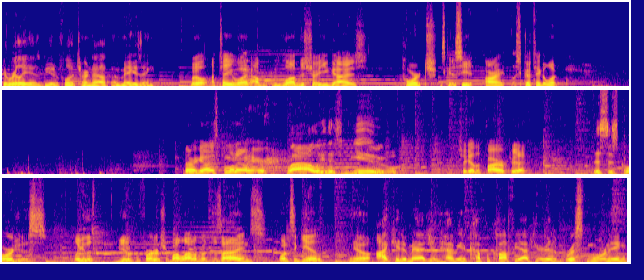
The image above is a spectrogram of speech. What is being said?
It really is beautiful. It turned out amazing. Well, I tell you what, I'd love to show you guys the porch. Let's go see it. All right, let's go take a look. All right, guys, come on out here. Wow, look at this view. Check out the fire pit. This is gorgeous. Look at this beautiful furniture by Loudermilk Designs. Once again, You know, I could imagine having a cup of coffee out here in a brisk morning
